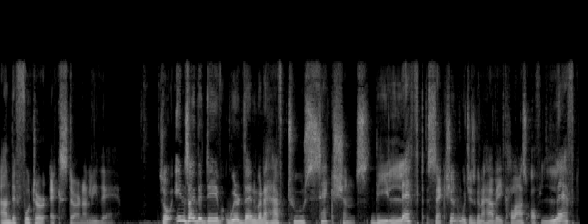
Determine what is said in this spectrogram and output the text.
and the footer externally there. So inside the div, we're then going to have two sections. The left section, which is going to have a class of left,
